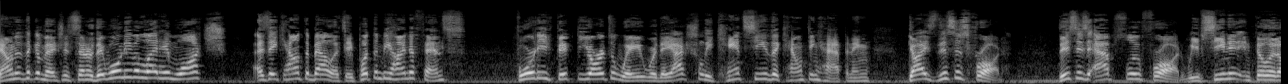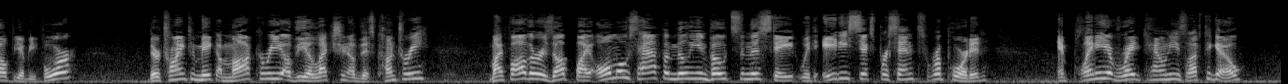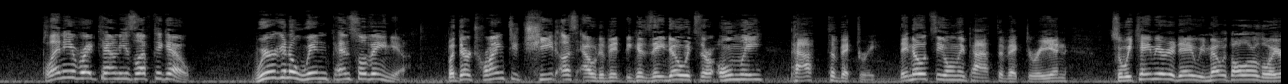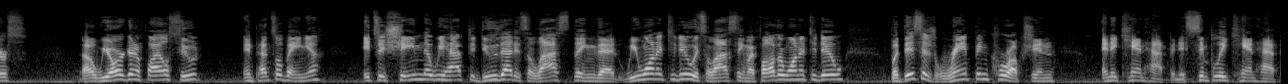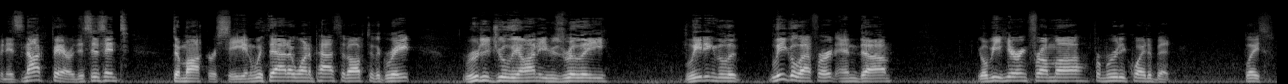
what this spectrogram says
down at the convention center. They won't even let him watch as they count the ballots. They put them behind a fence 40, 50 yards away where they actually can't see the counting happening. Guys, this is fraud. This is absolute fraud. We've seen it in Philadelphia before. They're trying to make a mockery of the election of this country. My father is up by almost half a million votes in this state with 86% reported and plenty of red counties left to go. Plenty of red counties left to go. We're going to win Pennsylvania, but they're trying to cheat us out of it because they know it's their only path to victory. They know it's the only path to victory. And so we came here today. We met with all our lawyers. Uh, we are going to file suit in Pennsylvania. It's a shame that we have to do that. It's the last thing that we wanted to do. It's the last thing my father wanted to do. But this is rampant corruption, and it can't happen. It simply can't happen. It's not fair. This isn't democracy. And with that, I want to pass it off to the great Rudy Giuliani, who's really leading the legal effort, and uh, you'll be hearing from uh, from Rudy quite a bit. Please.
